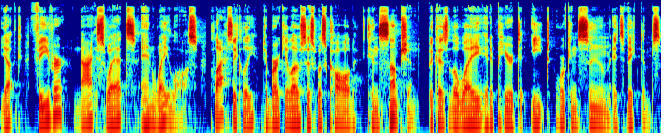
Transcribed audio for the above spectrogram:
yuck, fever, night sweats, and weight loss. Classically, tuberculosis was called consumption because of the way it appeared to eat or consume its victims.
